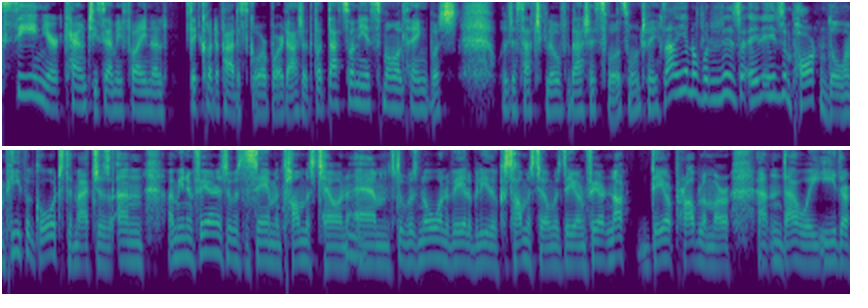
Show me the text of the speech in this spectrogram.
senior county semi final. They could have had a scoreboard at it, but that's only a small thing. But we'll just have to get over that, I suppose, won't we? Nah, you know, but it is it is important though when people go to the matches. And I mean, in fairness, it was the same in Thomastown. Um, there was no one available either because Thomastown was there. In fair, not their problem or anything that way either.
